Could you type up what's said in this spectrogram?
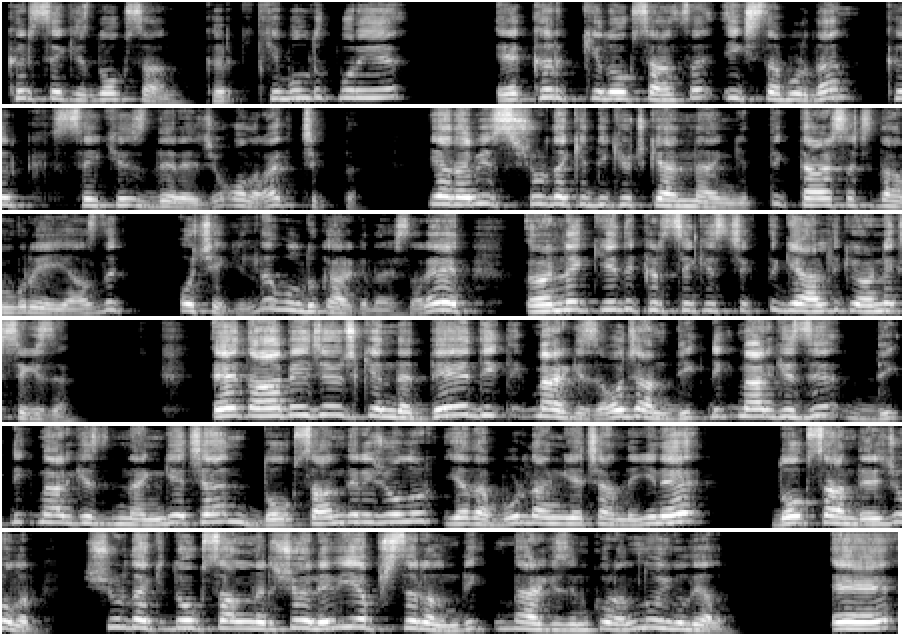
48 90 42 bulduk burayı. E 42 90 ise x de buradan 48 derece olarak çıktı. Ya da biz şuradaki dik üçgenden gittik. Ters açıdan burayı yazdık. O şekilde bulduk arkadaşlar. Evet örnek 7 48 çıktı. Geldik örnek 8'e. Evet ABC üçgeninde D diklik merkezi. Hocam diklik merkezi diklik merkezinden geçen 90 derece olur. Ya da buradan geçen de yine 90 derece olur. Şuradaki 90'ları şöyle bir yapıştıralım. Diklik merkezinin kuralını uygulayalım. E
